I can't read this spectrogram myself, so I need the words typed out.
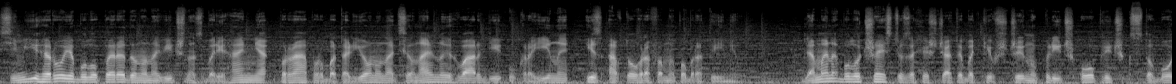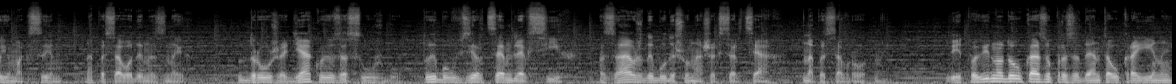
Сім'ї героя було передано на вічне зберігання прапор батальйону Національної гвардії України із автографами побратимів. Для мене було честю захищати батьківщину пліч опліч з тобою, Максим, написав один із них. Друже, дякую за службу. Ти був зірцем для всіх. Завжди будеш у наших серцях, написав ротний. Відповідно до указу президента України,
